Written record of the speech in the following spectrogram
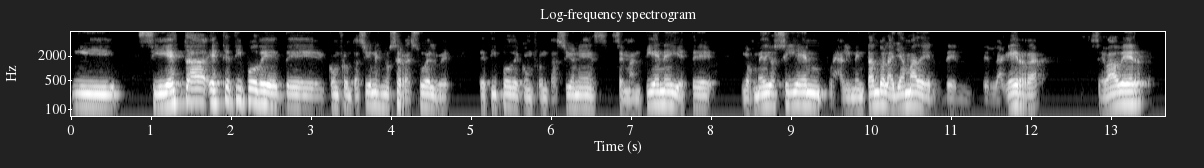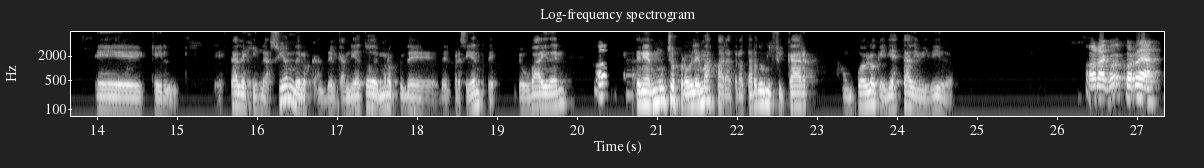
Y si esta, este tipo de, confrontaciones no se resuelve, este tipo de confrontaciones se mantiene y este, los medios siguen pues, alimentando la llama de, la guerra, se va a ver eh, que esta legislación los, del candidato del presidente Joe Biden va a tener muchos problemas para tratar de unificar a un pueblo que ya está dividido. Ahora, Correa,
